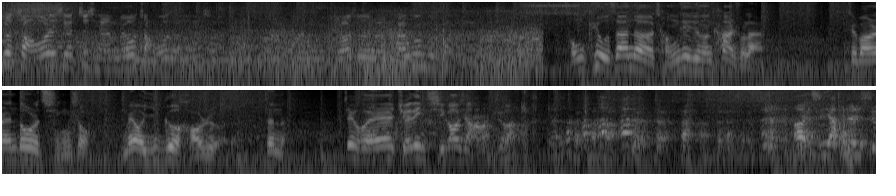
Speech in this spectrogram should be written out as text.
就掌握了一些之前没有掌握的东西，主要是开温度方面。从 Q 三的成绩就能看出来，这帮人都是禽兽，没有一个好惹的，真的。这回决定骑高翔了，是吧？啊，骑杨真是。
